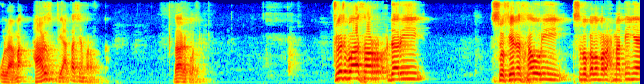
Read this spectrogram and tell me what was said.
Ulama harus di atasnya para hukam. Barakallahu. Juga sebuah asar dari Sufyan al-Thawri, semoga Allah merahmatinya.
